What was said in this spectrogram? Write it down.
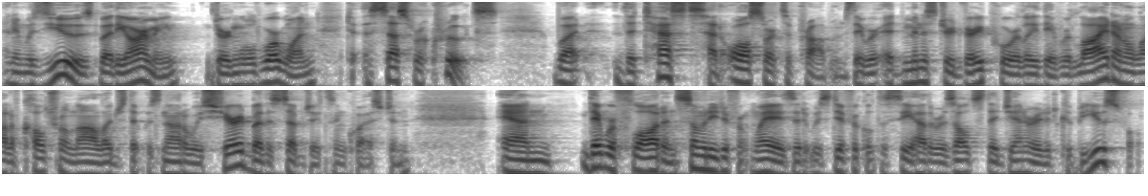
and it was used by the Army during World War I to assess recruits. But the tests had all sorts of problems. They were administered very poorly. They relied on a lot of cultural knowledge that was not always shared by the subjects in question. And they were flawed in so many different ways that it was difficult to see how the results they generated could be useful.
